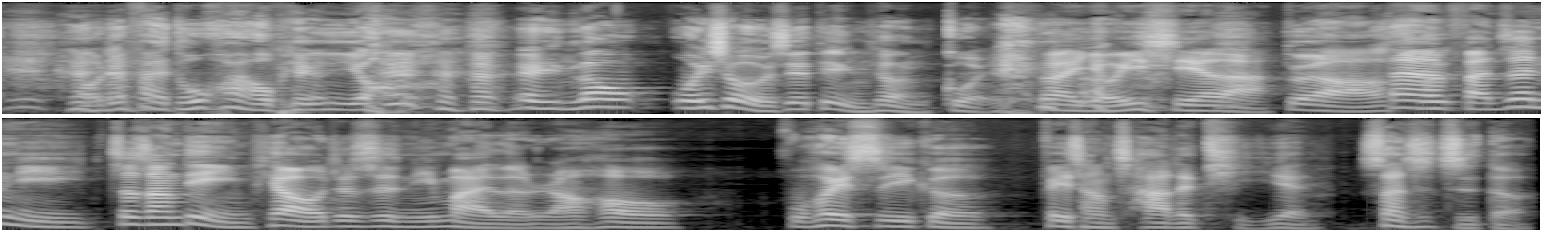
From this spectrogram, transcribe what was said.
哦，两百多块好便宜哦。哎，你知道威秀有些电影票很贵。对，有一些啦。对啊，但反正你这张电影票就是你买了，然后。不会是一个非常差的体验，算是值得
